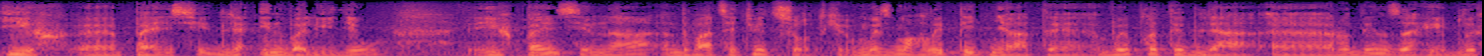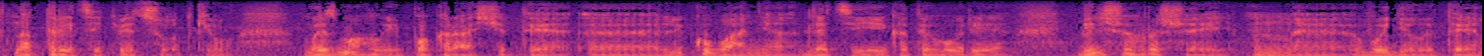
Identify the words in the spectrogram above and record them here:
їх е, пенсії для інвалідів, їх пенсії на 20%. Ми змогли підняти виплати для е, родин загиблих на 30%. Ми змогли покращити е, лікування для цієї категорії, більше грошей е, виділити е,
